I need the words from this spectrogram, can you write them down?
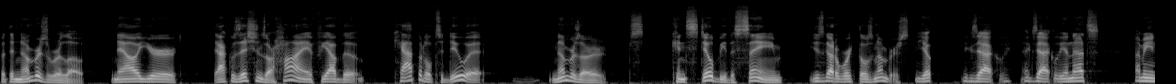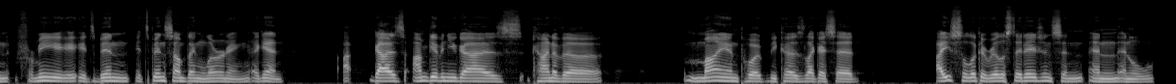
but the numbers were low now your acquisitions are high if you have the capital to do it numbers are can still be the same you just got to work those numbers Yep, exactly, exactly, and that's. I mean, for me, it's been it's been something learning. Again, guys, I'm giving you guys kind of a my input because, like I said, I used to look at real estate agents and and and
